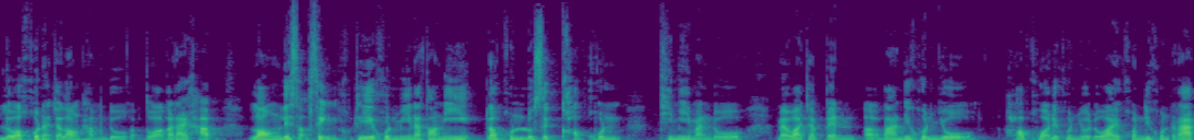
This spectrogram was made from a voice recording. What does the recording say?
หรือว่าคุณอาจจะลองทำดูกับตัวก็ได้ครับ ลองลิสต์สิ่งที่คุณมีณตอนนี้ แล้วคุณรู้สึกขอบคุณ ที่มีมันดู ไม่ว่าจะเป็นบ้านที่คุณอยู่ ครอบครัวที่คุณอยู่ด้วย คนที่คุณรัก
